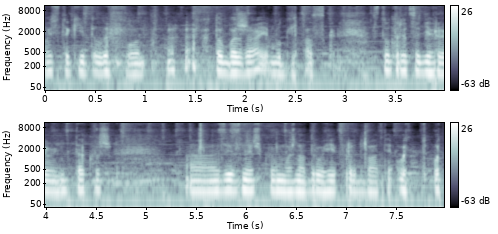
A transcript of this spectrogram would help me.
Ось такий телефон. Хто бажає, будь ласка. 130 гривень. Також зі знижкою можна другий придбати. От, от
